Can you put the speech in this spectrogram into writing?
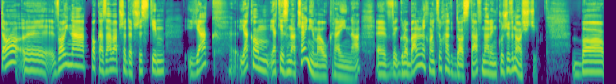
To y, wojna pokazała przede wszystkim, jak, jaką, jakie znaczenie ma Ukraina y, w globalnych łańcuchach dostaw na rynku żywności bo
